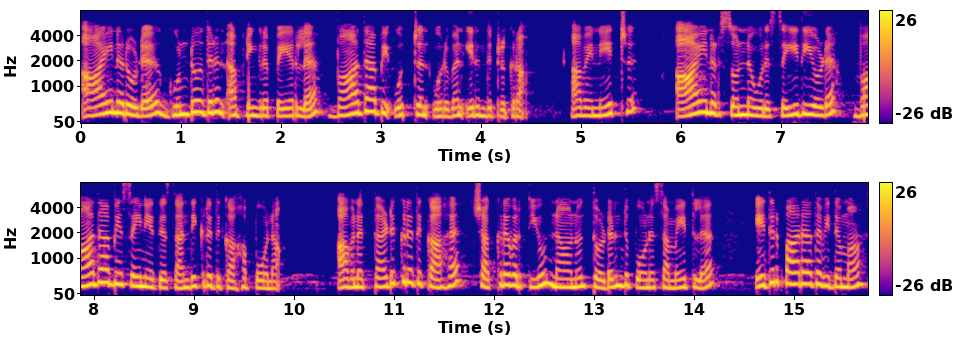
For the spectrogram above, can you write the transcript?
ஆயனரோட குண்டோதரன் அப்படிங்கிற பெயரில் வாதாபி ஒற்றன் ஒருவன் இருந்துட்டு இருக்கிறான் அவன் நேற்று ஆயனர் சொன்ன ஒரு செய்தியோட வாதாபி சைனியத்தை சந்திக்கிறதுக்காக போனான். அவனை தடுக்கிறதுக்காக சக்கரவர்த்தியும் நானும் தொடர்ந்து போன சமயத்தில் எதிர்பாராத விதமாக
